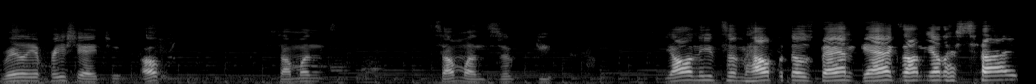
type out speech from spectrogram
Really appreciate you. Oh, someone's, someone's, y'all need some help with those banned gags on the other side?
